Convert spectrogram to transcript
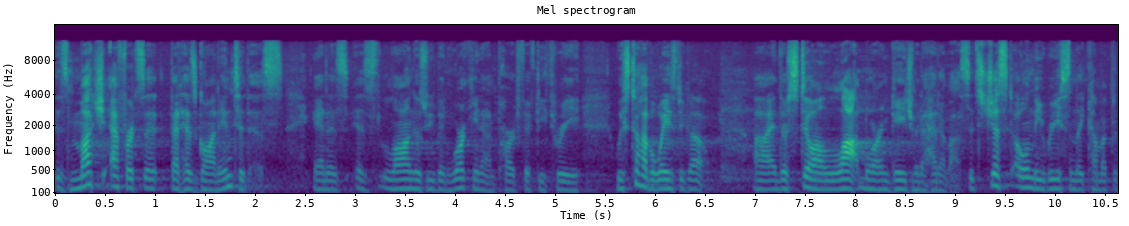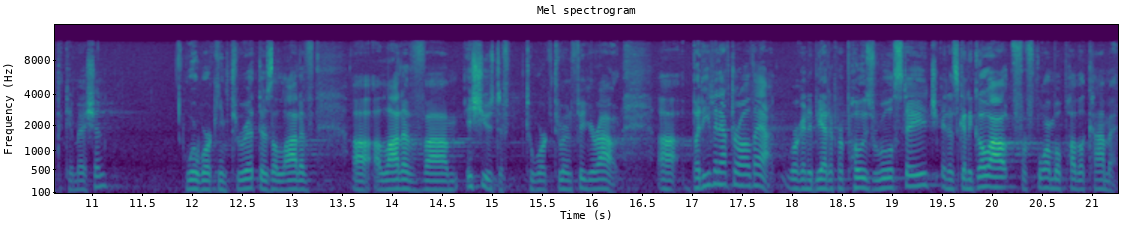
as much efforts that, that has gone into this, and as, as long as we've been working on Part 53, we still have a ways to go. Uh, and there's still a lot more engagement ahead of us. It's just only recently come up to the commission. We're working through it. There's a lot of, uh, a lot of um, issues to, to work through and figure out. Uh, but even after all that, we're going to be at a proposed rule stage, and it's going to go out for formal public comment.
